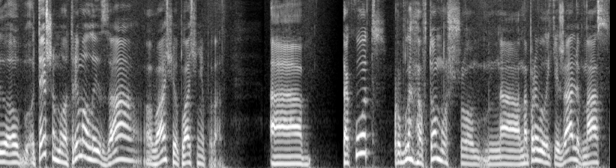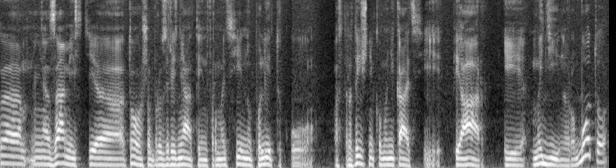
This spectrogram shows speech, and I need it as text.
е, те, що ми отримали за ваші оплачені податки. А, так от, проблема в тому, що на, на превеликий жаль, в нас е, замість того, щоб розрізняти інформаційну політику, стратегічні комунікації, піар і медійну роботу,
